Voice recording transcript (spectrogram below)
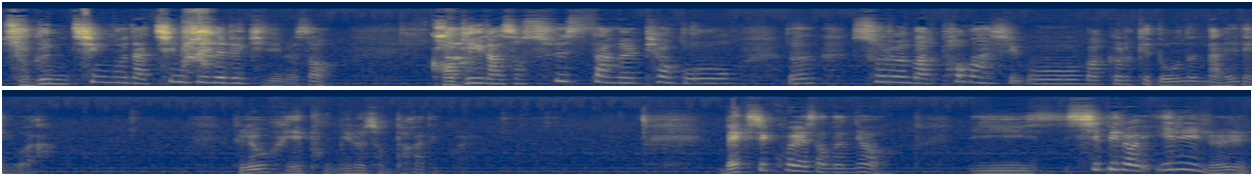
죽은 친구나 친지들을 기리면서 거기 가서 술상을 펴고 응? 술을 막 퍼마시고 막 그렇게 노는 날이 된 거야. 그리고 그게 북미로 전파가 된 거야. 멕시코에서는요, 이 11월 1일을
